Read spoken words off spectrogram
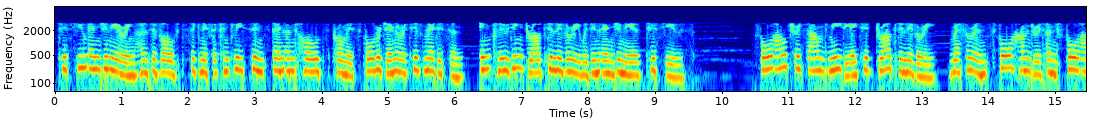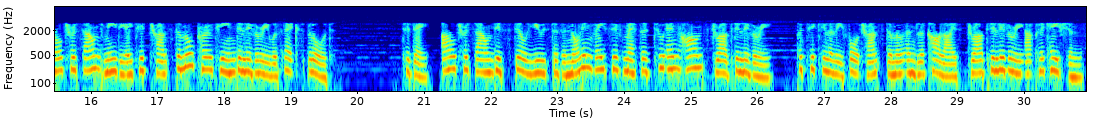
Tissue engineering has evolved significantly since then and holds promise for regenerative medicine, including drug delivery within engineered tissues. For ultrasound-mediated drug delivery, reference 404 ultrasound-mediated transdermal protein delivery was explored. Today, ultrasound is still used as a non-invasive method to enhance drug delivery, particularly for transdermal and localized drug delivery applications.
